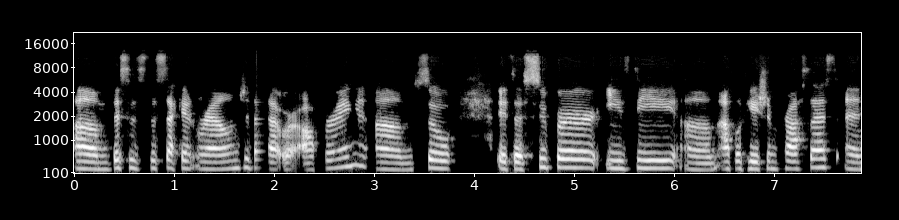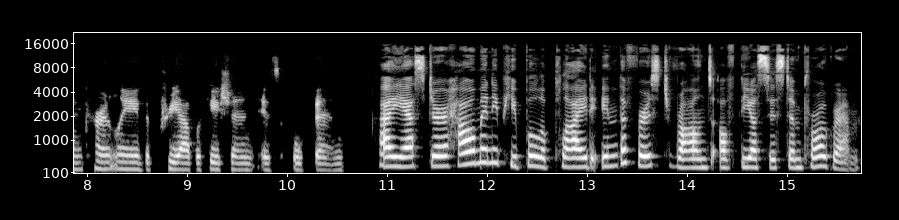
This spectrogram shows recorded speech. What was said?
Um, this is the second round that we're offering. Um, so it's a super easy um, application process, and currently the pre-application is open. I asked her how many people applied in the first round of the assistance program.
